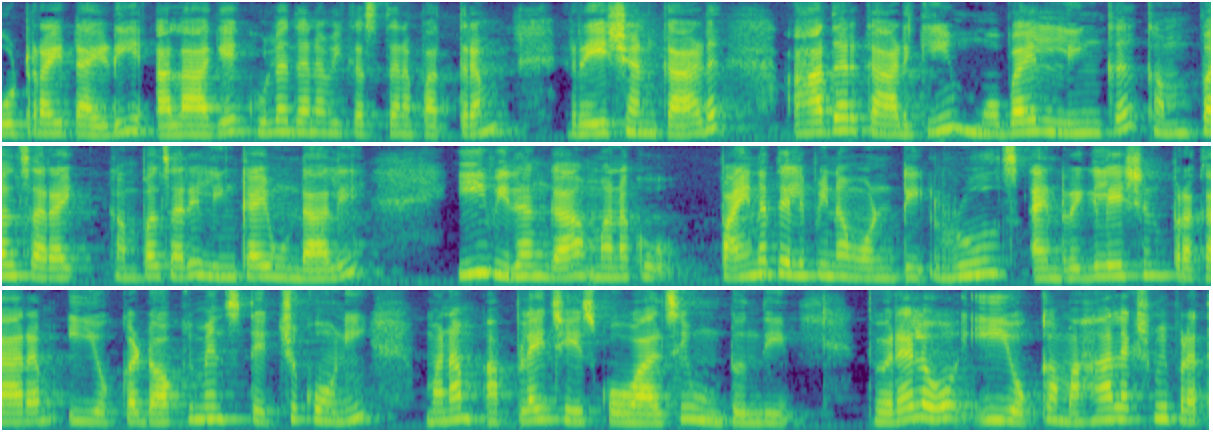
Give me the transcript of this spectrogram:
voter right ID అలాగే కులధన వికస్తన పత్రం రేషన్ కార్డ్ ఆధార్ కార్డ్కి mobile link compulsory compulsory link అయి ఉండాలి. ఈ విధంగా మనకు పైన తెలిపిన వంటి రూల్స్ అండ్ రెగ్యులేషన్ ప్రకారం ఈ యొక్క డాక్యుమెంట్స్ తెచ్చుకొని మనం అప్లై చేసుకోవాల్సి ఉంటుంది. త్వరలో ఈ యొక్క మహాలక్ష్మి ప్రత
